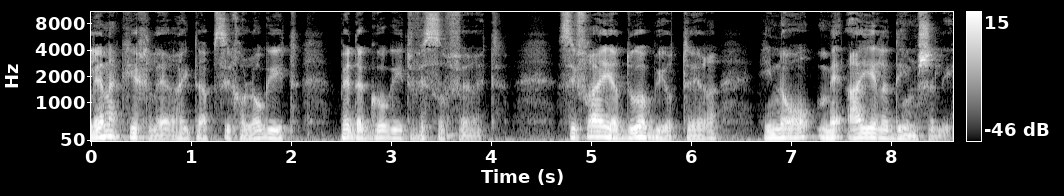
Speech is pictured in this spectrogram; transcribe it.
לנה קיכלר הייתה פסיכולוגית, פדגוגית וסופרת. ספרה הידוע ביותר הינו מאה ילדים שלי.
